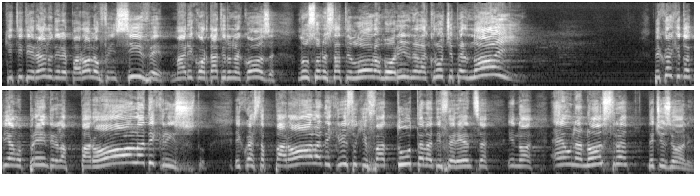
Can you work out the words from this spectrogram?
che ti diranno delle parole offensive, ma ricordate una cosa, non sono stati loro a morire nella croce per noi. Per quello che dobbiamo prendere la parola di Cristo. E questa parola di Cristo che fa tutta la differenza in noi. È una nostra decisione.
